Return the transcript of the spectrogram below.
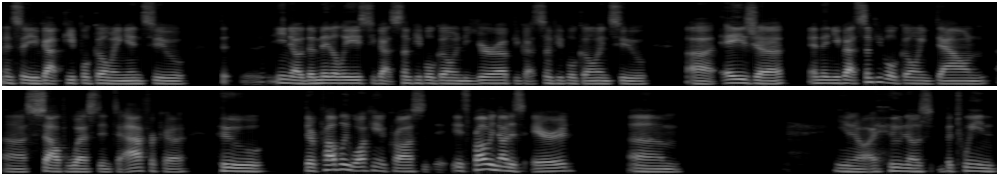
and so you've got people going into the, you know the Middle East. You've got some people going to Europe. You've got some people going to uh, Asia, and then you've got some people going down uh, southwest into Africa who they're probably walking across. It's probably not as arid. Um, you know, who knows between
